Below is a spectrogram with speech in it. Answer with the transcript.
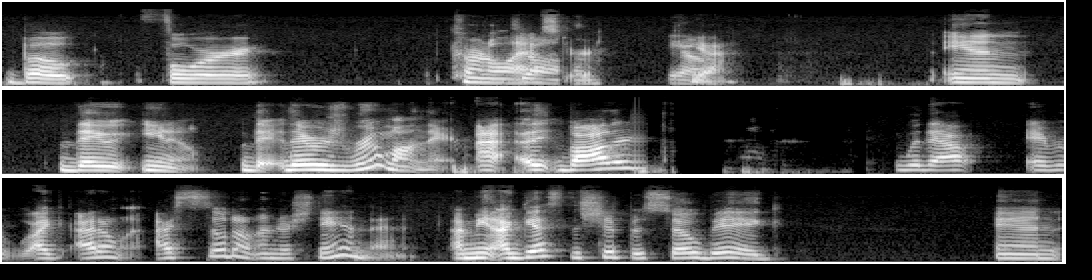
boat for Colonel John. Astor. Yeah. Yeah. And they, you know, th- there was room on there. I, it bothered without every, like, I don't, I still don't understand that. I mean, I guess the ship is so big and,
